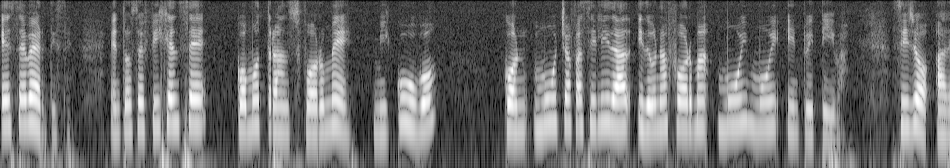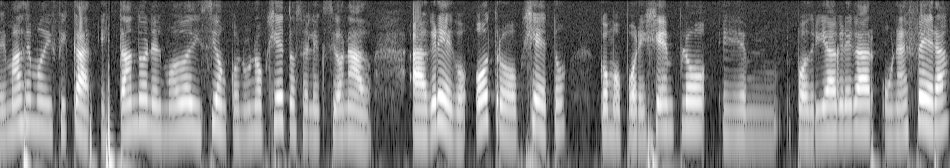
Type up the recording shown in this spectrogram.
ese vértice. Entonces fíjense cómo transformé mi cubo con mucha facilidad y de una forma muy muy intuitiva. Si yo, además de modificar, estando en el modo edición con un objeto seleccionado, agrego otro objeto, como por ejemplo, em, podría agregar una esfera,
